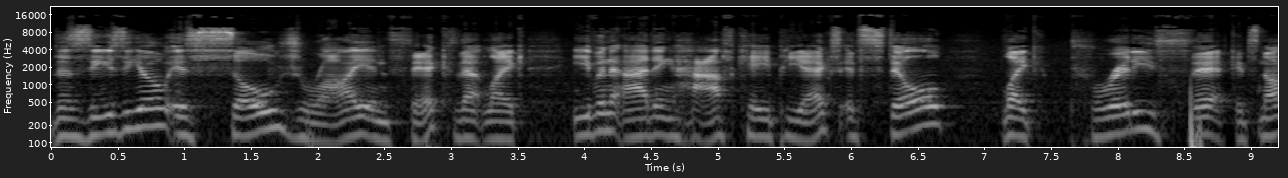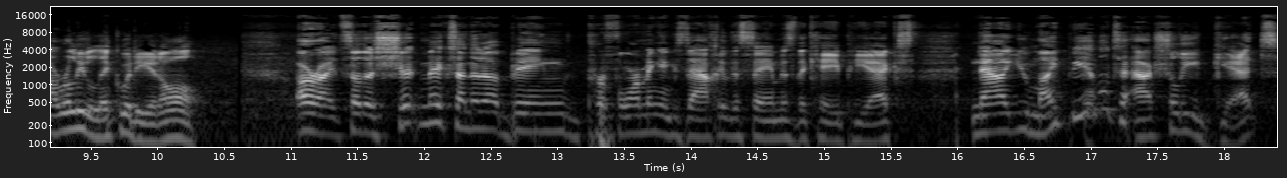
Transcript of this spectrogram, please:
the Zizio is so dry and thick that like even adding half KPX, it's still like pretty thick. It's not really liquidy at all. All right, so the shit mix ended up being performing exactly the same as the KPX. Now you might be able to actually get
